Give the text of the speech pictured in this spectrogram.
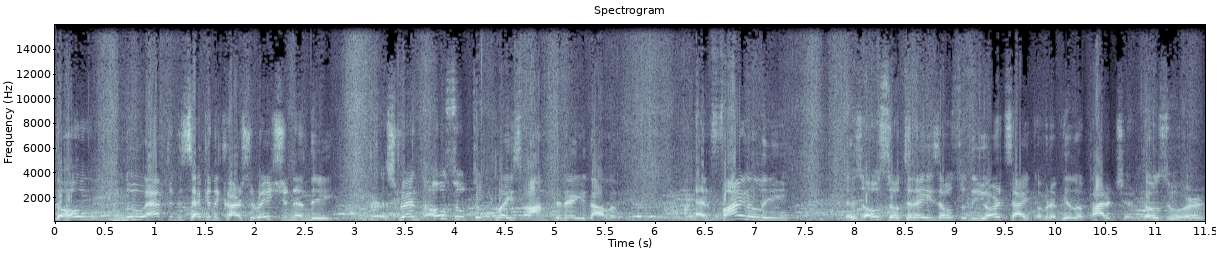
the whole new, after the second incarceration and the strength also took place on today Yud Aleph. And finally, there's also, today is also the yard site of Rav Hillel Paritcher. Those who heard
